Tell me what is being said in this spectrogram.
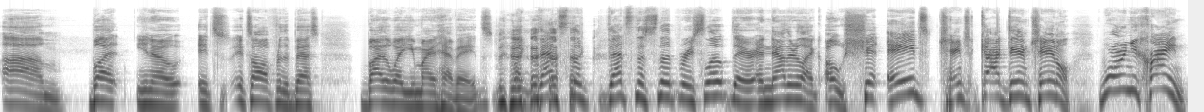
Um, but you know, it's it's all for the best. By the way, you might have AIDS. Like that's the that's the slippery slope there. And now they're like, oh shit, AIDS, change the goddamn channel. War in Ukraine.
